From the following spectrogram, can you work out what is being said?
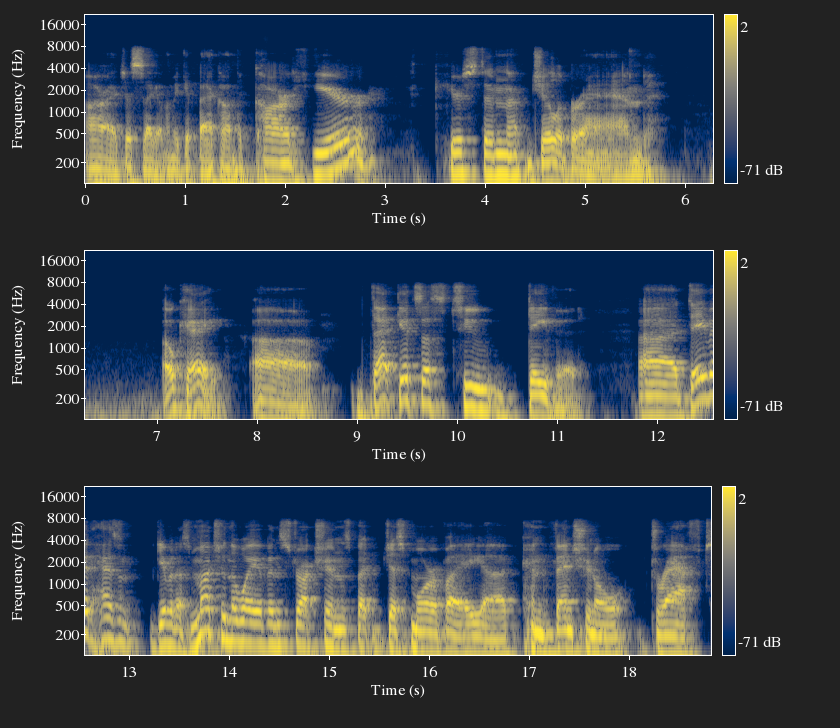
All right, just a second. Let me get back on the card here. Kirsten Gillibrand. Okay, uh, that gets us to David. Uh, David hasn't given us much in the way of instructions, but just more of a uh, conventional draft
